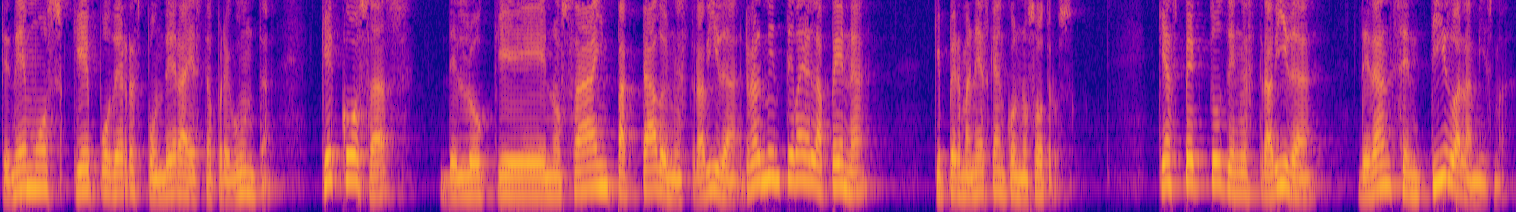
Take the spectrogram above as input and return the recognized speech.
Tenemos que poder responder a esta pregunta. ¿Qué cosas de lo que nos ha impactado en nuestra vida realmente vale la pena que permanezcan con nosotros? ¿Qué aspectos de nuestra vida le dan sentido a la misma?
